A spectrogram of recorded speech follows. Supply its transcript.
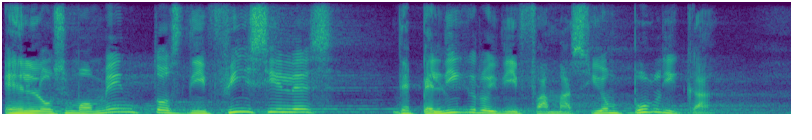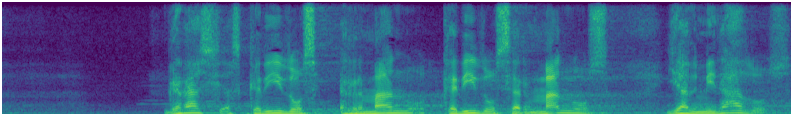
en los momentos difíciles de peligro y difamación pública. Gracias, queridos hermanos, queridos hermanos y admirados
